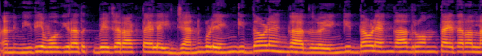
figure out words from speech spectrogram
ನನ್ನ ನಿಧಿ ಹೋಗಿರೋದಕ್ಕೆ ಬೇಜಾರಾಗ್ತಾ ಇಲ್ಲ. ಈ ಜನಗಳು ಹೆಂಗಿದ್ದವಳು ಹೆಂಗಾದ್ಲು, ಹೆಂಗಿದ್ದವಳು ಹೆಂಗಾದ್ರು ಅಂತ ಇದ್ದಾರಲ್ಲ,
